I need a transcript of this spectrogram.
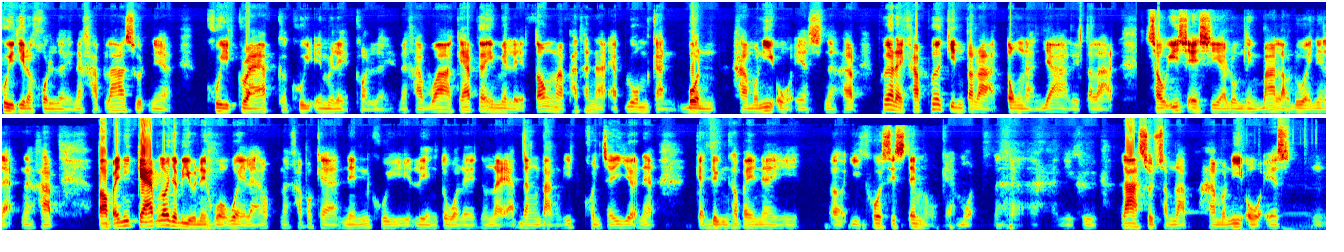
คุยทีละคนเลยนะครับ ล่าสุดเนี่ยคุย Grab กับคุย e m i r a t e ก่อนเลยนะครับ ว่า Grab กับ e m i r a t e ต้องมาพัฒนาแอปร่วมกันบน Harmony OS นะครับ เพื่ออะไรครับ เพื่อกินตลาดตรงหนานย่าหรือตลาด Southeast Asia รวมถึงบ้านเราด้วยนี่แหละนะครับ ต่อไปนี้ Grab ก็จะไปอยู่ในหัวเว่ยแล้วนะครับเพราะแกเน้นคุยเรียงตัวเลยตรงไหนแอปดัง ๆ ที่คนใช้เยอะเนี่ยแกดึงเข้าไปใน เอ่อ ecosystem ของแกหมดนะฮะอะอันนี้คือล่าสุดสำหรับ Harmony OS อืม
